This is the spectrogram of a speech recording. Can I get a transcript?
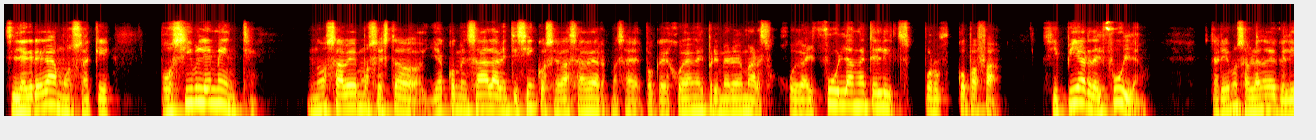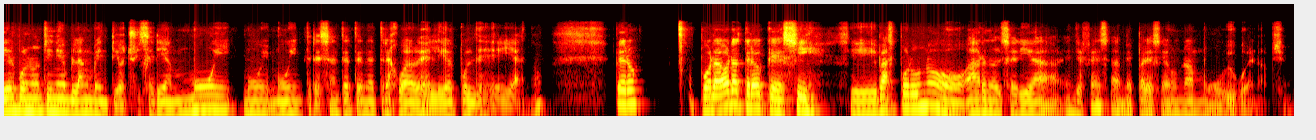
Si le agregamos a que posiblemente, no sabemos esto, ya comenzada la 25 se va a saber, más porque juegan el primero de marzo, juega el Fulham ante Leeds por Copa FA. Si pierde el Fulham, estaríamos hablando de que Liverpool no tiene Blanc 28 y sería muy, muy, muy interesante tener tres jugadores del Liverpool desde ya, ¿no? Pero por ahora creo que sí, si vas por uno, Arnold sería en defensa, me parece una muy buena opción.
